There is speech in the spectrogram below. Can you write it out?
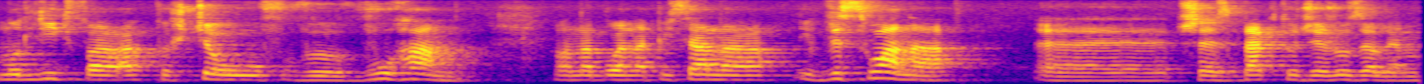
modlitwa kościołów w Wuhan. Ona była napisana i wysłana e, przez Back to Jerusalem,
